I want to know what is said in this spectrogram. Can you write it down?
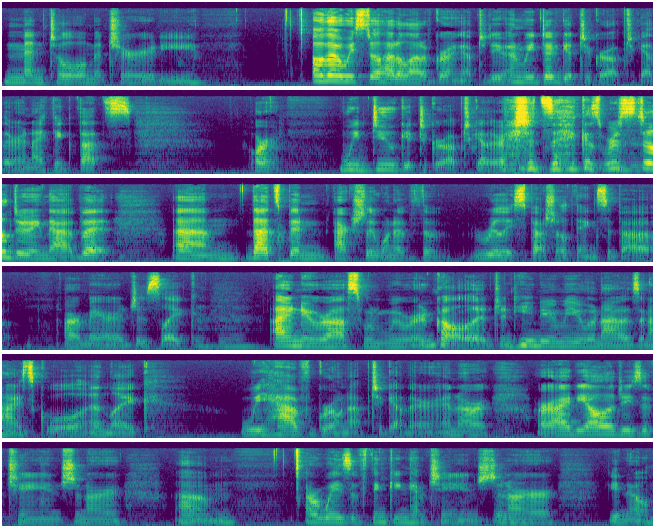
mental maturity. Although we still had a lot of growing up to do and we did get to grow up together and i think that's or we do get to grow up together i should say because we're still doing that but um, that's been actually one of the really special things about our marriage is like i knew ross when we were in college and he knew me when i was in high school and like we have grown up together and our our ideologies have changed and our um, our ways of thinking have changed and our you know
